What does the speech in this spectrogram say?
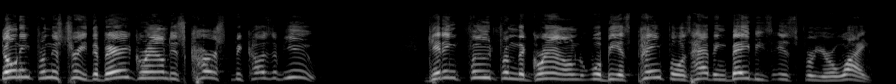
Don't eat from this tree. The very ground is cursed because of you. Getting food from the ground will be as painful as having babies is for your wife.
